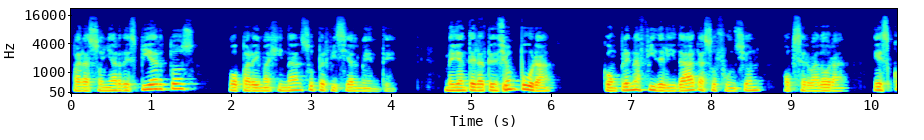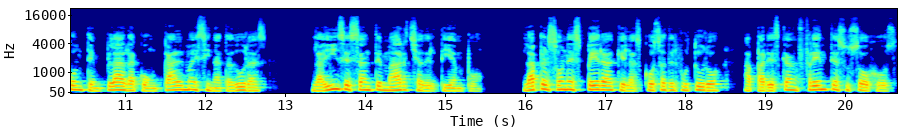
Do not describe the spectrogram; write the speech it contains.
para soñar despiertos o para imaginar superficialmente. Mediante la atención pura, con plena fidelidad a su función observadora, es contemplada con calma y sin ataduras la incesante marcha del tiempo. La persona espera que las cosas del futuro aparezcan frente a sus ojos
